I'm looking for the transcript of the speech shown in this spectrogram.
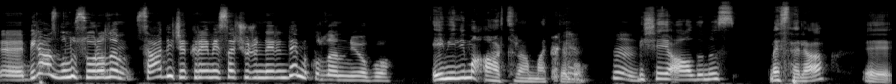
E, biraz bunu soralım. Sadece krem ve saç ürünlerinde mi kullanılıyor bu? Emilimi artıran madde bu. Hmm. bir şeyi aldınız mesela e,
